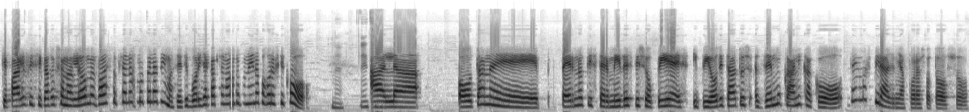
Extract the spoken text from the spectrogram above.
Και πάλι φυσικά το ξαναλέω με βάση το ποιον έχουμε απέναντί μας. Έτσι μπορεί για κάποιον άνθρωπο να είναι απαγορευτικό. ναι. Έτσι. Αλλά όταν ε, παίρνω τις θερμίδες τις οποίες η ποιότητά τους δεν μου κάνει κακό, δεν μας πειράζει μια φορά στο τόσο.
